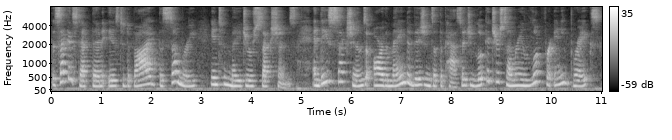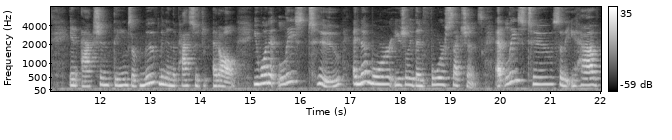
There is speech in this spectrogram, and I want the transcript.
The second step then is to divide the summary into major sections. And these sections are the main divisions of the passage. You look at your summary and look for any breaks in action, themes, or movement in the passage at all. You want at least two, and no more usually than four sections. At least two so that you have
